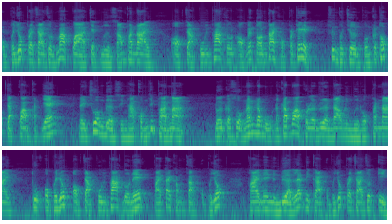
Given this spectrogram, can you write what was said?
อพยพประชาชนมากกว่า 73,000 ราย ออกจากภูมิภาคตะวันออกและตอนใต้ของประเทศ ซึ่งเผชิญผลกระทบจากความขัดแย้ง ในช่วงเดือนสิงหาคมที่ผ่านมา โดยกระทรวงนั้นระบุนะครับว่าพลเรือนราว 16,000 นาย ถูกอพยพออกจากภูมิภาคโดเนตภายใต้คำสั่งอพยพ ภายใน 1 เดือน และมีการอพยพประชาชนอีก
